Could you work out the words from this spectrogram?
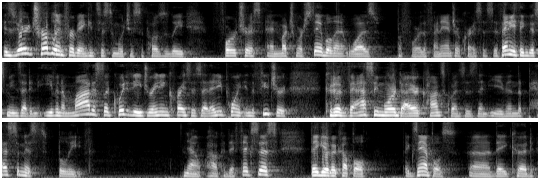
is very troubling for a banking system which is supposedly fortress and much more stable than it was before the financial crisis. If anything, this means that an, even a modest liquidity draining crisis at any point in the future could have vastly more dire consequences than even the pessimists believe. Now, how could they fix this? They give a couple examples. Uh, they could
